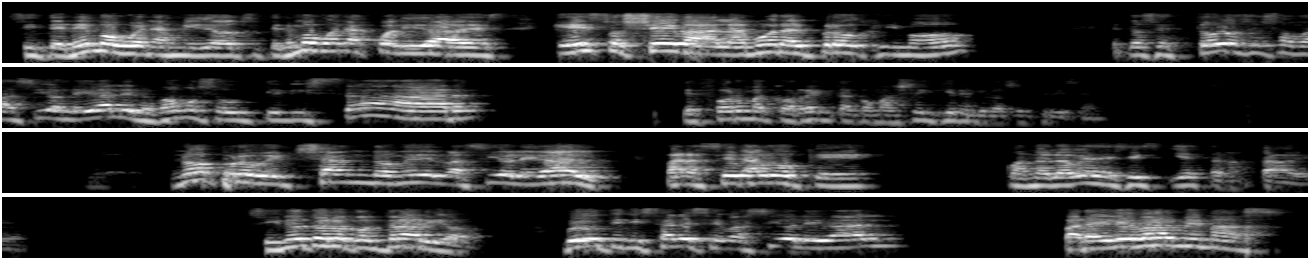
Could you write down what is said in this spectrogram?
si tenemos buenas midot, si tenemos buenas cualidades, que eso lleva al amor al prójimo, entonces todos esos vacíos legales los vamos a utilizar de forma correcta como allí quiere que los utilicemos. No aprovechándome del vacío legal para hacer algo que cuando lo ves decís, y esto no está bien. Sino todo lo contrario, voy a utilizar ese vacío legal para elevarme más,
